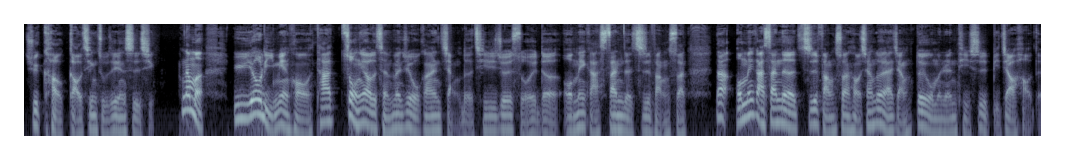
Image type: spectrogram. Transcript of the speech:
去考搞清楚这件事情。那么鱼油里面吼，它重要的成分就是我刚才讲的，其实就是所谓的 Omega 三的脂肪酸。那 Omega 三的脂肪酸吼，相对来讲对我们人体是比较好的，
